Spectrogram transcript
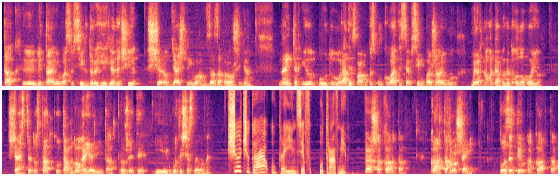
Так, е, вітаю вас усіх, дорогі глядачі. Щиро вдячний вам за запрошення на інтерв'ю. Буду радий з вами поспілкуватися. Всім бажаю мирного неба над головою, щастя, достатку та многоя літа прожити і бути щасливими. Що чекає українців у травні? Перша карта карта грошей. Позитивна карта,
